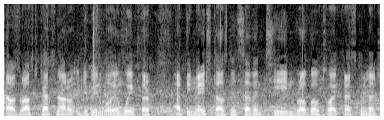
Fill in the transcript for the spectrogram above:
That was Ross Castanado interviewing William Winckler at the May 2017 Robo Toy Fest convention.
